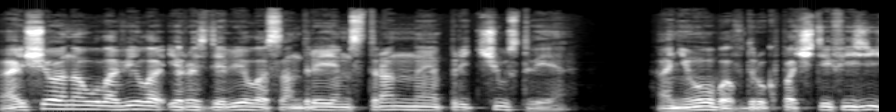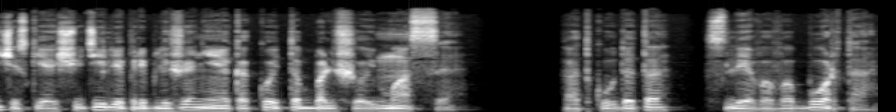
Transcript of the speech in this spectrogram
А еще она уловила и разделила с Андреем странное предчувствие. Они оба вдруг почти физически ощутили приближение какой-то большой массы. Откуда-то с левого борта.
